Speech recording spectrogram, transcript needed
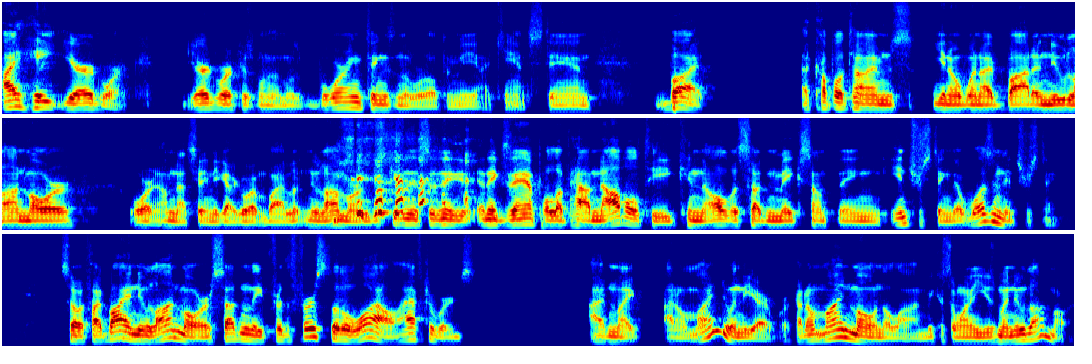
I hate yard work. Yard work is one of the most boring things in the world to me. I can't stand. But a couple of times, you know, when I bought a new lawnmower, or I'm not saying you got to go out and buy a new lawnmower. I'm just giving this an, an example of how novelty can all of a sudden make something interesting that wasn't interesting. So if I buy a new lawnmower, suddenly for the first little while afterwards, I'm like, I don't mind doing the yard work. I don't mind mowing the lawn because I want to use my new lawnmower.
